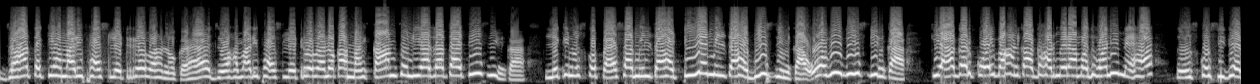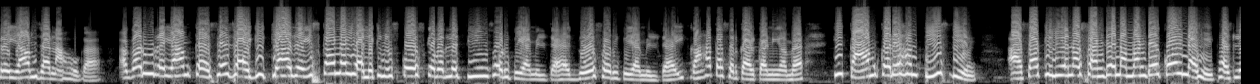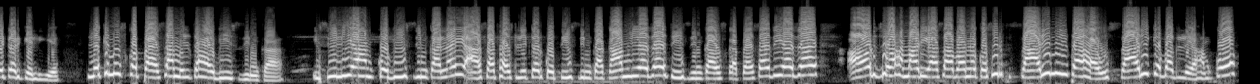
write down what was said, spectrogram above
जहाँ तक कि हमारी फैसिलिटेटर बहनों का है, जो हमारी फैसिलिटेटर बहनों का काम तो लिया जाता है तीस दिन का, लेकिन उसको पैसा मिलता है, टीए मिलता है बीस दिन का, वो भी बीस दिन का, कि अगर कोई बहन का घर मेरा मधुबनी में है तो उसको सीधे रैयाम जाना होगा। अगर वो रैयाम कैसे जाएगी, क्या जाए, इसका नहीं है, लेकिन उसको उसके बदले तीन सौ रुपया मिलता है, दो सौ रुपया मिलता है। कहाँ का सरकार का नियम है? कि काम करें हम तीस दिन, आशा के लिए ना, संडे ना मंडे, कोई नहीं फैसिलेटर के लिए, लेकिन उसको पैसा मिलता है बीस दिन का। इसीलिए हमको बीस दिन का नहीं, आशा फैसिलिटेटर को तीस दिन का काम लिया जाए, तीस दिन का उसका पैसा दिया जाए। और जो हमारी आशा बहनों को सिर्फ़ साड़ी मिलता है, उस साड़ी के बदले हमको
